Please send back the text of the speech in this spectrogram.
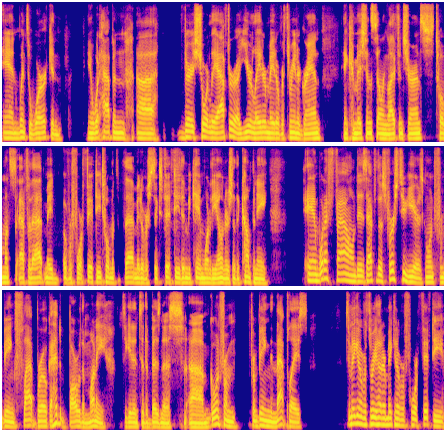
and went to work. And you know what happened uh, very shortly after, a year later, made over 300 grand in commissions selling life insurance. 12 months after that, made over 450. 12 months after that, made over 650. Then became one of the owners of the company. And what I found is after those first two years, going from being flat broke, I had to borrow the money to get into the business. Um, going from from being in that place to making over 300, making over 450, uh,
